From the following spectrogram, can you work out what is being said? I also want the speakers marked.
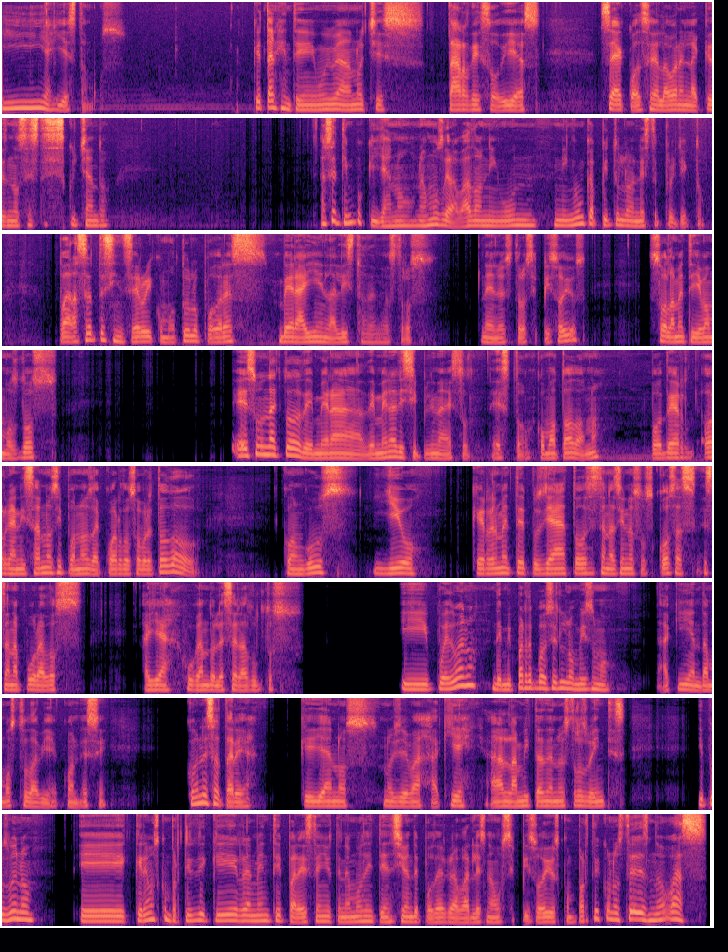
Speaker 1: Y ahí estamos. ¿Qué tal gente? Muy buenas noches, tardes o días, sea cual sea la hora en la que nos estés escuchando. Hace tiempo que ya no, no hemos grabado ningún, ningún capítulo en este proyecto. Para serte sincero y como tú lo podrás ver ahí en la lista de nuestros, de nuestros episodios, solamente llevamos dos. Es un acto de mera, de mera disciplina esto, esto, como todo, ¿no? Poder organizarnos y ponernos de acuerdo, sobre todo con Gus y Gio, que realmente pues ya todos están haciendo sus cosas, están apurados allá jugándole a ser adultos. Y pues bueno, de mi parte puedo decir lo mismo. Aquí andamos todavía con ese con esa tarea que ya nos, nos lleva aquí a la mitad de nuestros 20. Y pues bueno, eh, queremos compartir de que realmente para este año tenemos la intención de poder grabarles nuevos episodios, compartir con ustedes nuevas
